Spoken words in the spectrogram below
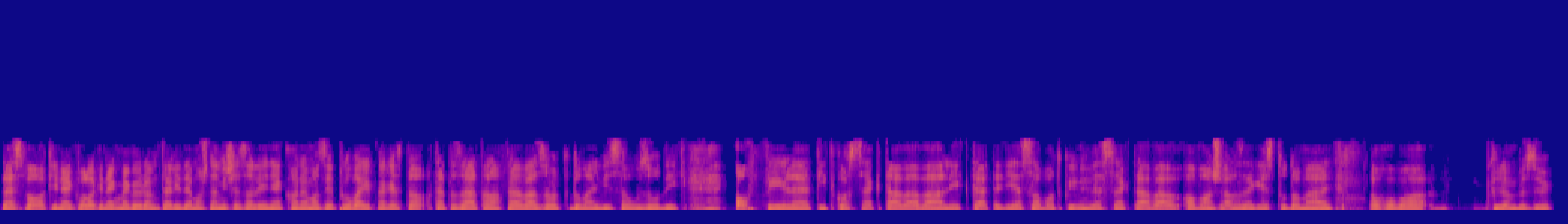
Lesz valakinek, valakinek meg örömteli, de most nem is ez a lényeg, hanem azért próbáljuk meg ezt a, tehát az általán felvázolt tudomány visszahúzódik, afféle titkos szektává válik, tehát egy ilyen szabadkőműves szektává avanzsál az egész tudomány, ahova különböző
